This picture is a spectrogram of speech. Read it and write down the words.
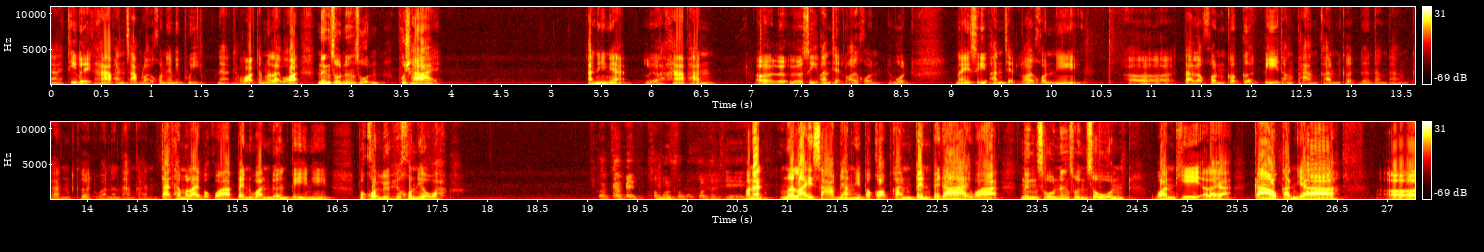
นะที่เหลืออีกห้าพันสามร้อยคนเนี่ยเป็นผู้หญิงนะแต่ว่าถ้าเมื่อไหร่บอกว่าหนึ่งศูนย์หนึ่งศูนย์ผู้ชาย อันนี้เนี่ยเหลือห้าพันเออเหลือเหลือสี่พันเจ็ดร้อยคนสมมติในสี่พันเจ็ดร้อยคนนี้เอ่อแต่ละคนก็เกิดปีต่างๆ กัน เกิดเดือนต่างๆ กัน เกิดวันต่างๆ กัน แต่ถ้าเมื่อไหร่บอกว่าเป็นวันเดือนปีนี้ ปรากฏเหลือแค่คนเดียวว่ะ ก็กลายเป็นข้อมูลส่วนบุคคลทันที เพราะฉะนั้นเมื่อไหร่สามอย่างนี้ประกอบกันเป็นไปได้ว่า 1 0 1 0 0 วันที่อะไรอะ 9 กันยาเอ่อ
